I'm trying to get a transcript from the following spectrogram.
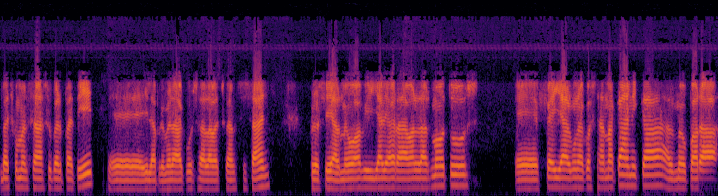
vaig començar superpetit eh, i la primera cursa la vaig fer amb 6 anys, però sí, al meu avi ja li agradaven les motos, eh, feia alguna cosa de mecànica, el meu pare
